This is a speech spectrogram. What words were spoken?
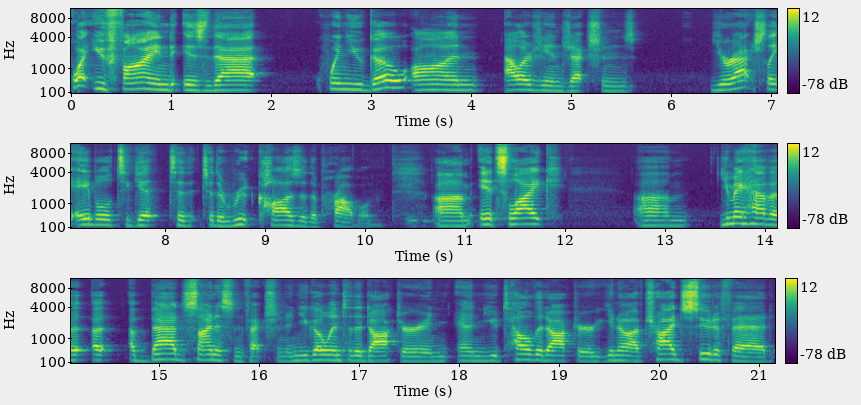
what you find is that when you go on allergy injections, you're actually able to get to, to the root cause of the problem. Um, it's like um, you may have a, a, a bad sinus infection and you go into the doctor and, and you tell the doctor, you know, I've tried Sudafed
